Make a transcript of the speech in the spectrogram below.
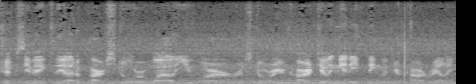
trips you make to the auto parts store while you are restoring your car, doing anything with your car, really.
